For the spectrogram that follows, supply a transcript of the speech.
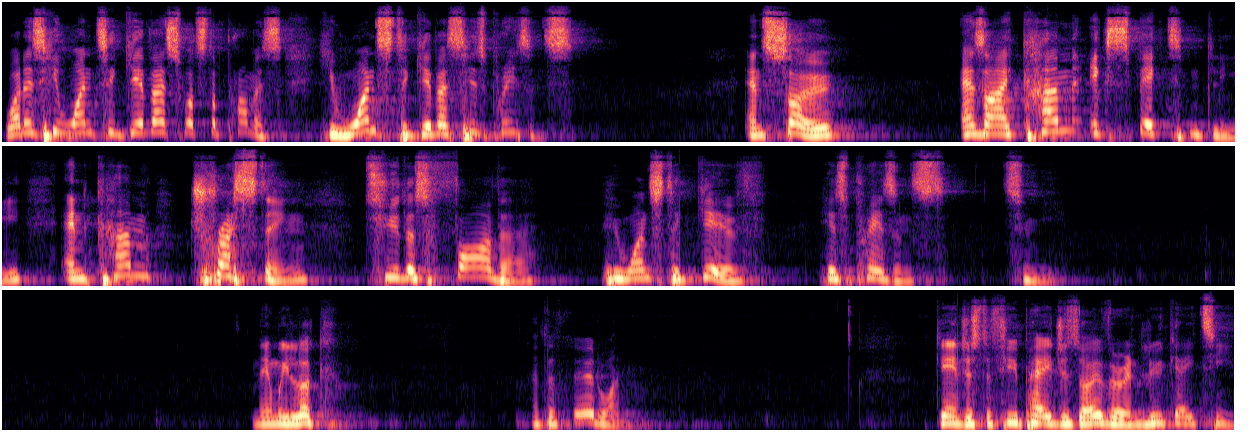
What does He want to give us? What's the promise? He wants to give us His presence. And so, as I come expectantly and come trusting to this Father who wants to give his presence to me. And then we look at the third one. Again, just a few pages over in Luke 18.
